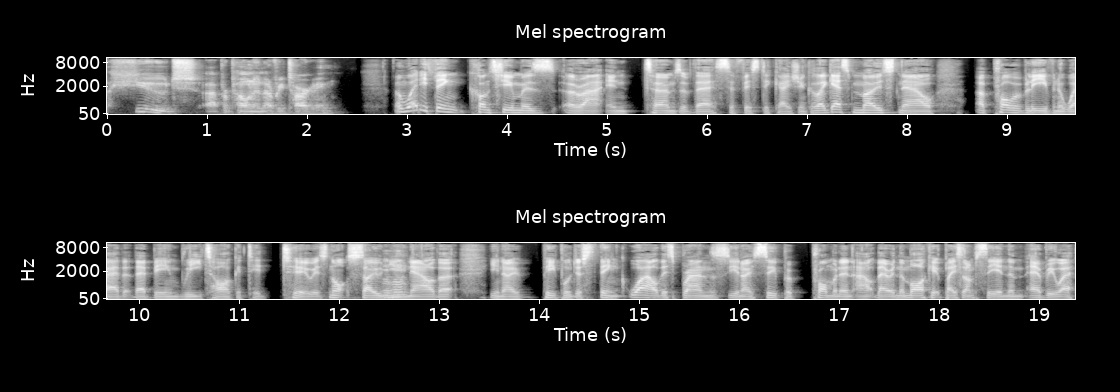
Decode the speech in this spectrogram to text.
a huge uh, proponent of retargeting. And where do you think consumers are at in terms of their sophistication? Because I guess most now are probably even aware that they're being retargeted too. It's not so mm-hmm. new now that, you know, people just think, wow, this brand's, you know, super prominent out there in the marketplace. I'm seeing them everywhere.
